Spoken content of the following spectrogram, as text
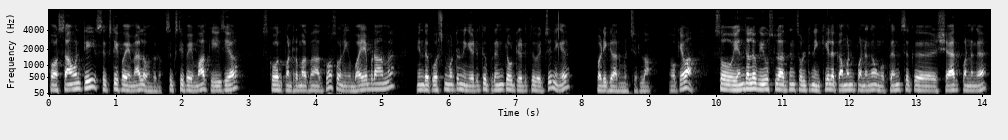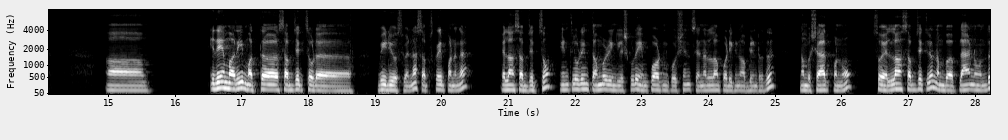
ஃபார் செவன்ட்டி சிக்ஸ்டி ஃபைவ் மேலே வந்துடும். சிக்ஸ்டி ஃபைவ் மார்க் ஈஸியாக ஸ்கோர் பண்ணுற மாதிரி தான் இருக்கும். ஸோ நீங்கள் பயப்படாமல் இந்த கொஷின் மட்டும் நீங்கள் எடுத்து பிரிண்ட் அவுட் எடுத்து வச்சு நீங்கள் படிக்க ஆரம்பிச்சிடலாம். ஓகேவா ஸோ எந்த அளவுக்கு யூஸ்ஃபுல்லாக இருக்குன்னு சொல்லிட்டு நீங்கள் கீழே கமெண்ட் பண்ணுங்கள் உங்கள் ஃப்ரெண்ட்ஸுக்கு ஷேர் பண்ணுங்கள் இதே மாதிரி மற்ற சப்ஜெக்ட்ஸோட வீடியோஸ் வேணால் சப்ஸ்கிரைப் பண்ணுங்கள் எல்லா சப்ஜெக்ட்ஸும் இன்க்ளூடிங் தமிழ் இங்கிலீஷ் கூட இம்பார்ட்டன்ட் கொஷின்ஸ் என்னெல்லாம் படிக்கணும் அப்படின்றது நம்ம ஷேர் பண்ணுவோம். ஸோ எல்லா சப்ஜெக்ட்லையும் நம்ம பிளான் வந்து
